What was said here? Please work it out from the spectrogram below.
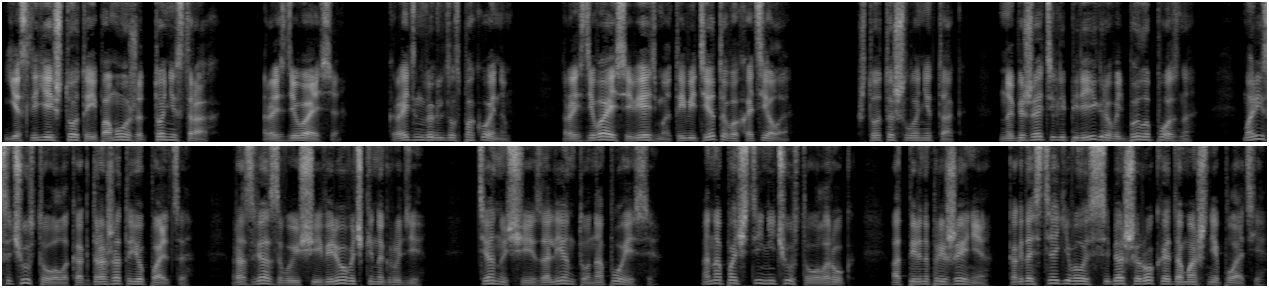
Если ей что-то и поможет, то не страх. «Раздевайся». Крайден выглядел спокойным. Раздевайся, ведьма, ты ведь этого хотела. Что-то шло не так, но бежать или переигрывать было поздно. Мариса чувствовала, как дрожат ее пальцы, развязывающие веревочки на груди, тянущие за ленту на поясе. Она почти не чувствовала рук от перенапряжения, когда стягивала с себя широкое домашнее платье.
